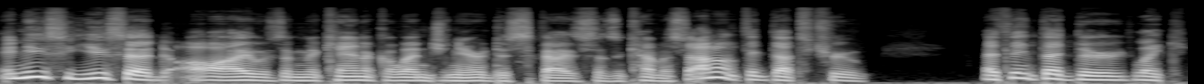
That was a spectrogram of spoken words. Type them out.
And you, you said, oh, I was a mechanical engineer disguised as a chemist. I don't think that's true. I think that they're like,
